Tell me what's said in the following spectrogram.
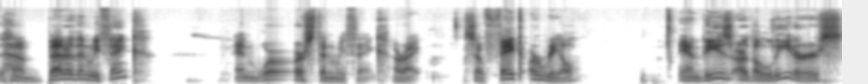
better than we think, and worse than we think. All right. So fake or real, and these are the leaders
